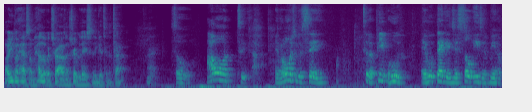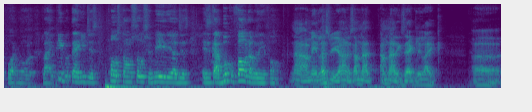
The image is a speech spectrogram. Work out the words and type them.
Or you're gonna have some hell of a trials and tribulations to get to the top. All right. So I want to, and I want you to say to the people who and who think it's just so easy to be in a party promoter. Like people think you just post on social media, just it just got book phone numbers in your phone. Nah, I mean let's be honest. I'm not. I'm not exactly like uh,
